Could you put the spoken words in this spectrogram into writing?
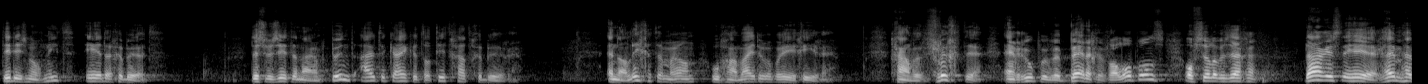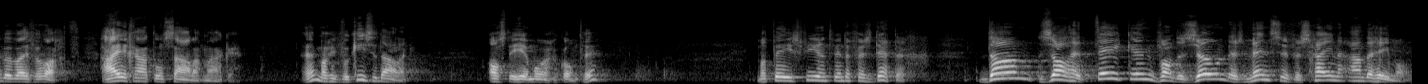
Dit is nog niet eerder gebeurd. Dus we zitten naar een punt uit te kijken tot dit gaat gebeuren. En dan ligt het er maar aan, hoe gaan wij erop reageren? Gaan we vluchten en roepen we bergen val op ons? Of zullen we zeggen, daar is de Heer, hem hebben wij verwacht. Hij gaat ons zalig maken. mag je voor kiezen dadelijk. Als de Heer morgen komt. Hè? Matthäus 24 vers 30. Dan zal het teken van de Zoon des Mensen verschijnen aan de hemel.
